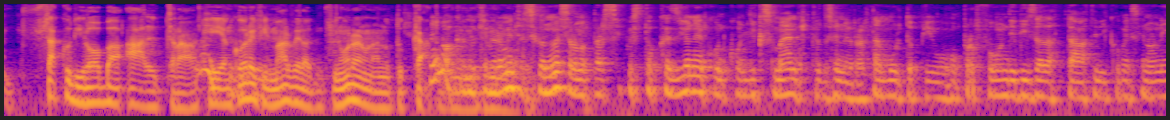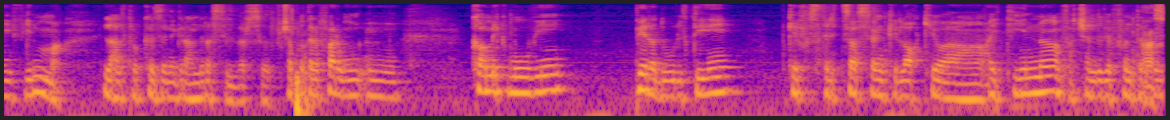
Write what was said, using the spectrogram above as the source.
un sacco di roba altra che ancora i film Marvel finora non hanno toccato. No, no, credo che veramente secondo me si erano persi questa occasione con, con gli X-Men che credo siano in realtà molto più profondi e disadattati di come siano nei film, ma l'altra occasione grande era Silver Surfer, cioè poter fare un, un comic movie per adulti che strizzasse anche l'occhio a- ai teen facendogli affrontare di più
